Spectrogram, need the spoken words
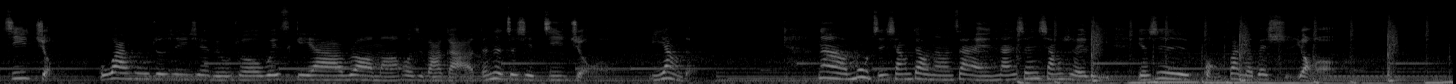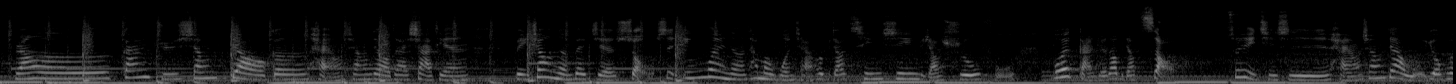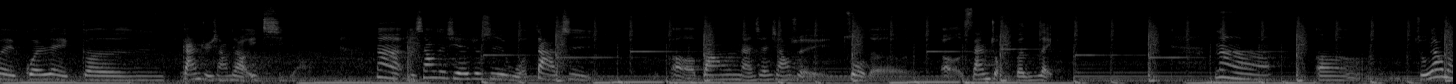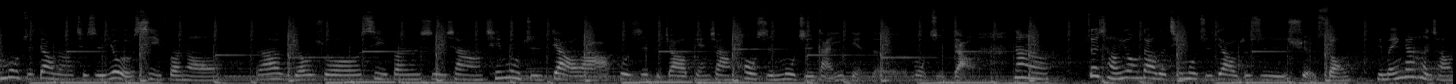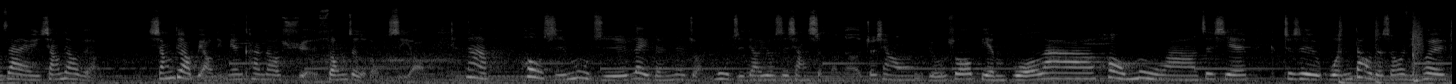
基酒，不外乎就是一些比如说 whisky 啊、rum 啊，或是 vodka 等等这些基酒一样的。那木质香调呢，在男生香水里也是广泛的被使用哦。然而，柑橘香调跟海洋香调在夏天。比较能被接受，是因为呢，它们闻起来会比较清新、比较舒服，不会感觉到比较燥。所以其实海洋香调我又会归类跟柑橘香调一起哦。那以上这些就是我大致呃帮男生香水做的呃三种分类。那呃主要的木质调呢，其实又有细分哦。然后，比如说细分是像青木质调啦，或者是比较偏向厚实木质感一点的木质调。那最常用到的青木质调就是雪松，你们应该很常在香调表香调表里面看到雪松这个东西哦。那厚实木质类的那种木质调又是像什么呢？就像比如说扁柏啦、厚木啊这些，就是闻到的时候你会。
